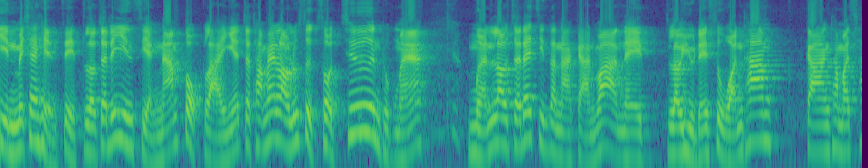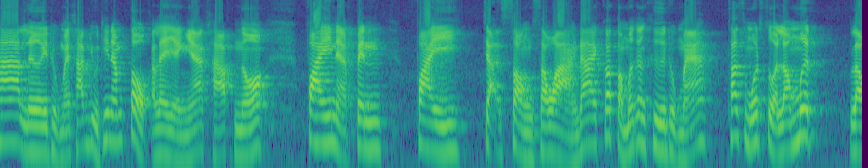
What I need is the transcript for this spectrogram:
ยินไม่ใช่เห็นสิ เราจะได้ยินเสียงน้ำตกไหลเงี้ยจะทำให้เรารู้สึกสดชื่นถูกไหมเหมือนเราจะได้จินตนาการว่าในเราอยู่ในสวนท่ามกลางธรรมชาติเลยถูกไหมครับ อยู่ที่น้ำตกอะไรอย่างเงี้ยครับเนาะไฟเนี่ยเป็นไฟจะส่องสว่างได้ก็ต่อเมื่อกลางคืนถูกไหมถ้าสมมติสวนเรามืดเรา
